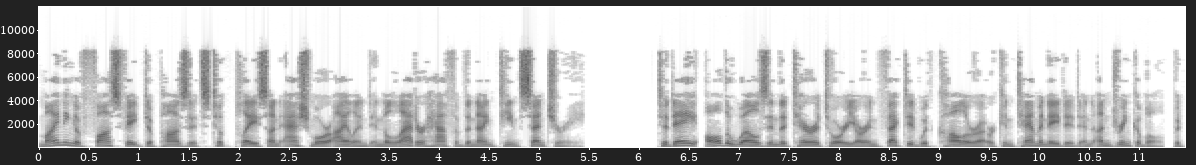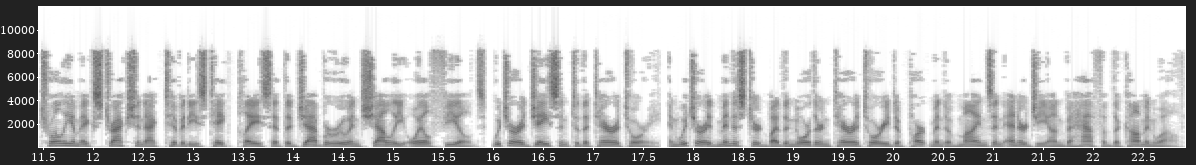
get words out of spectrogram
Mining of phosphate deposits took place on Ashmore Island in the latter half of the 19th century. Today, all the wells in the territory are infected with cholera or contaminated and undrinkable. Petroleum extraction activities take place at the Jabiru and Challis oil fields, which are adjacent to the territory, and which are administered by the Northern Territory Department of Mines and Energy on behalf of the Commonwealth.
